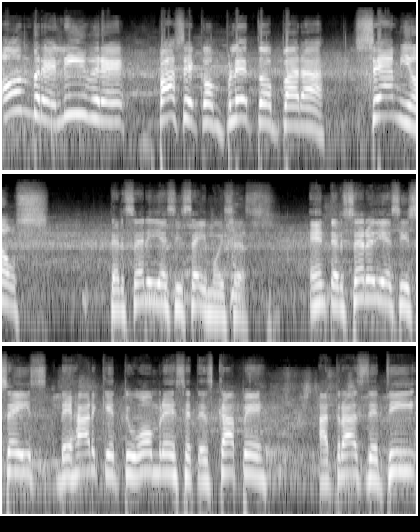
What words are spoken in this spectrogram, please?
hombre libre, pase completo para Samuels. Tercero y 16, Moisés. En tercero y 16, dejar que tu hombre se te escape atrás de ti.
